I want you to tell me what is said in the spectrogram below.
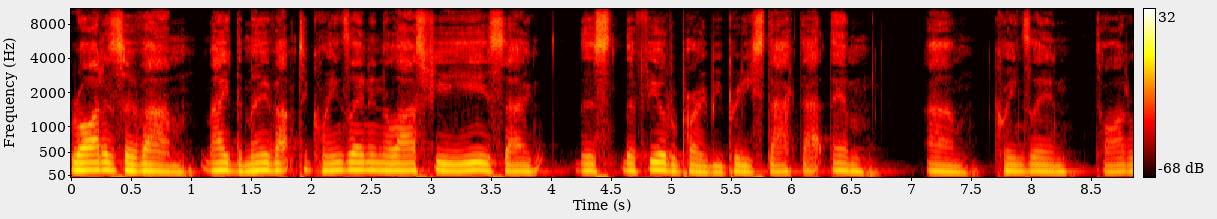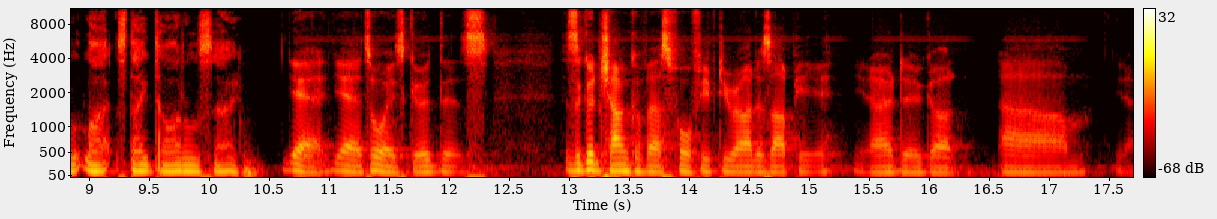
riders have um, made the move up to Queensland in the last few years. So this the field will probably be pretty stacked at them um, Queensland title, like state titles. So Yeah, yeah, it's always good. There's there's a good chunk of us 450 riders up here. You know, do got um, you know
